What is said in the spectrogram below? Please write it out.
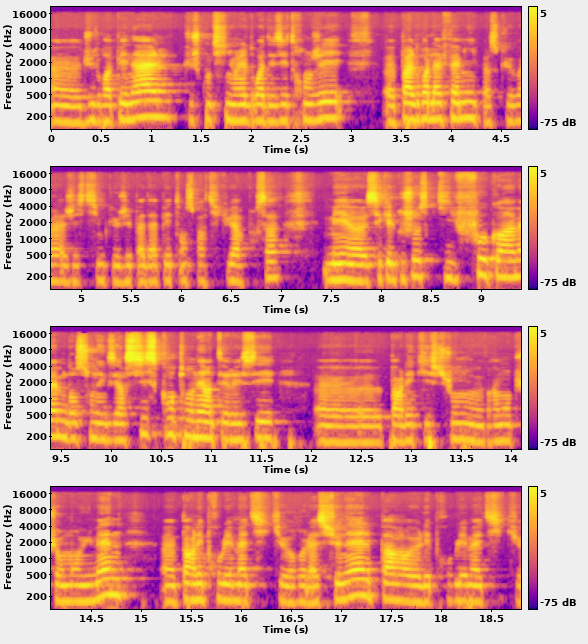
euh, du droit pénal, que je continuerai le droit des étrangers, euh, pas le droit de la famille parce que voilà, j'estime que j'ai pas d'appétence particulière pour ça, mais euh, c'est quelque chose qu'il faut quand même dans son exercice quand on est intéressé par les questions vraiment purement humaines, par les problématiques relationnelles, par les problématiques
